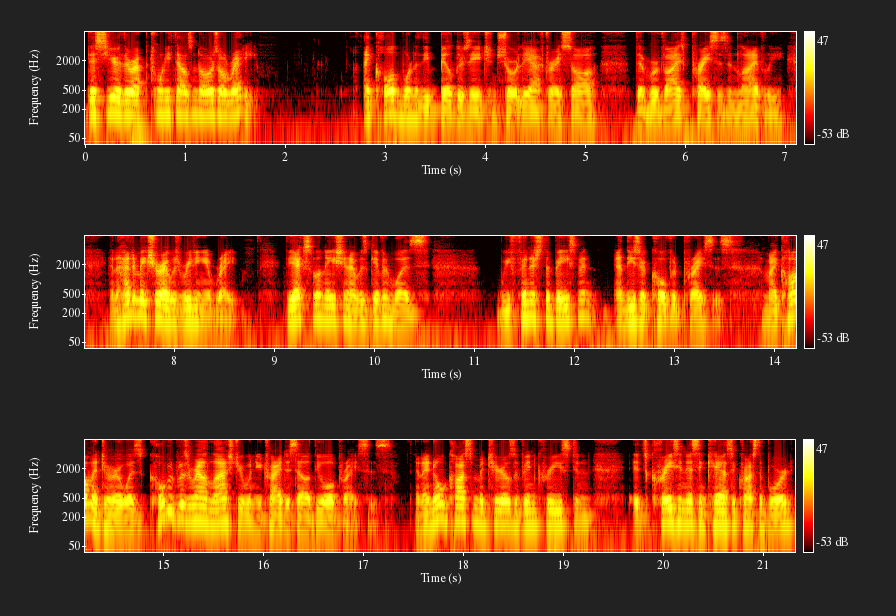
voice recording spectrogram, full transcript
This year they're up twenty thousand dollars already. I called one of the builder's agents shortly after I saw the revised prices in Lively, and I had to make sure I was reading it right. The explanation I was given was we finished the basement, and these are COVID prices. My comment to her was COVID was around last year when you tried to sell at the old prices. And I know cost of materials have increased and it's craziness and chaos across the board,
